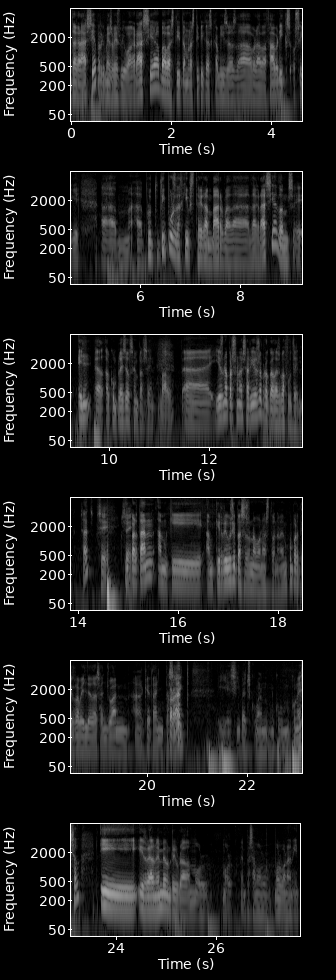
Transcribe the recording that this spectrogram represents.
de Gràcia, perquè a més a més viu a Gràcia, va vestit amb les típiques camises de Brava Fabrics, o sigui, um, uh, prototipus de hipster amb barba de, de Gràcia, doncs eh, ell el, el compleix al 100%. Val. Uh, I és una persona seriosa però que les va fotent, saps? Sí, Sí. sí. I per tant, amb qui, amb qui rius i passes una bona estona. Vam compartir Rebella de Sant Joan aquest any Carai. passat i així vaig conèixer-lo i, i realment vam riure molt, molt. Vam passar molt, molt bona nit.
